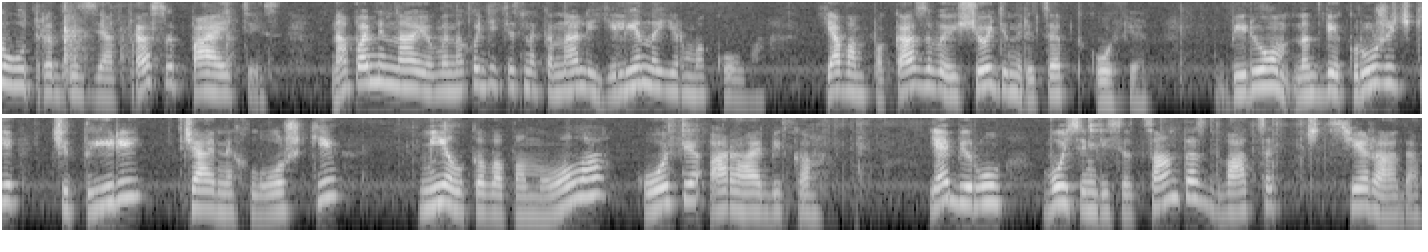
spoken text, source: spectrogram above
утро, друзья! Просыпайтесь! Напоминаю, вы находитесь на канале Елена Ермакова. Я вам показываю еще один рецепт кофе. Берем на две кружечки 4 чайных ложки мелкого помола кофе арабика. Я беру 80 сантос 20 черада.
